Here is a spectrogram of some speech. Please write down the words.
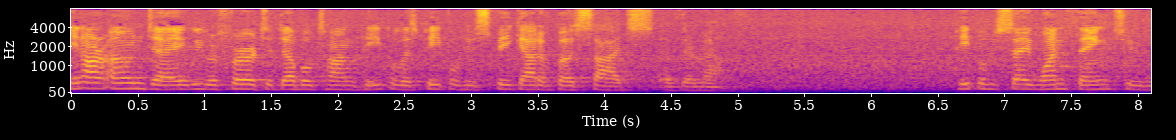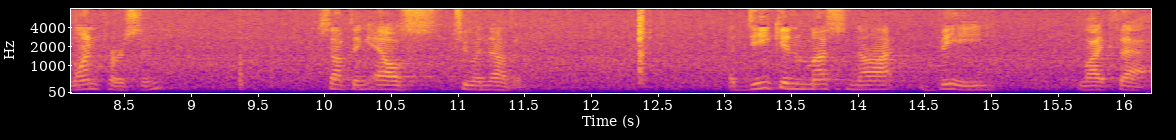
In our own day, we refer to double tongued people as people who speak out of both sides of their mouth. People who say one thing to one person, something else to another. A deacon must not be like that.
